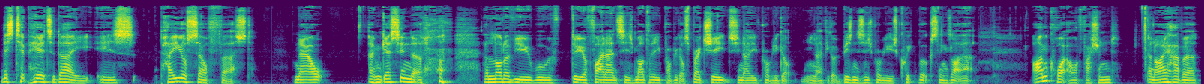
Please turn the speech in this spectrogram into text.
This tip here today is pay yourself first. Now, I'm guessing that a lot of you will do your finances monthly. You've probably got spreadsheets. You know, you've probably got, you know, if you've got businesses, you probably use QuickBooks, things like that. I'm quite old fashioned and I have a,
